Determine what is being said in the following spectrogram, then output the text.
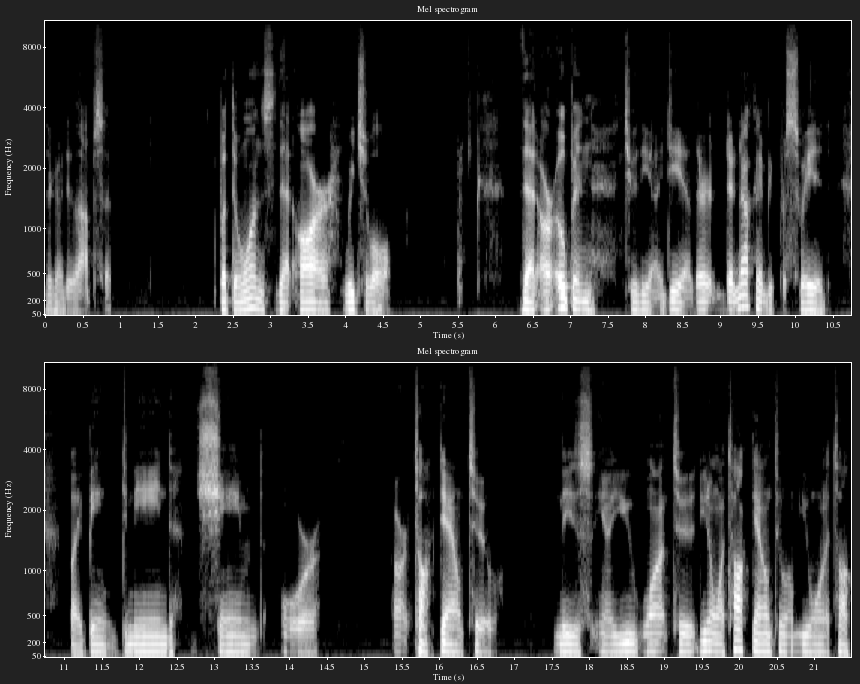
they're going to do the opposite. But the ones that are reachable, that are open to the idea, they're they're not going to be persuaded by being demeaned, shamed, or or talked down to. These, you know, you want to, you don't want to talk down to them. You want to talk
